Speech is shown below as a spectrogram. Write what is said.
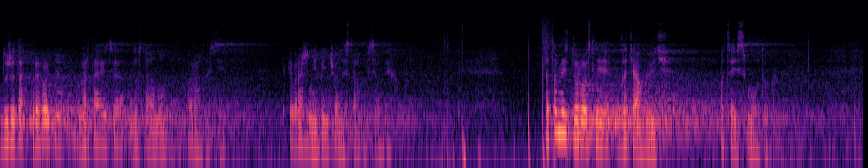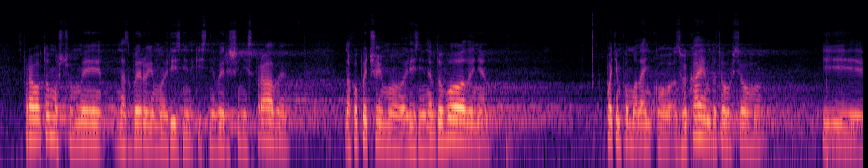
дуже так природньо вертаються до стану радості. Таке враження, ніби нічого не сталося в них. Натомість дорослі затягують оцей смуток. Справа в тому, що ми назбируємо різні якісь невирішені справи, накопичуємо різні невдоволення, потім помаленьку звикаємо до того всього і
